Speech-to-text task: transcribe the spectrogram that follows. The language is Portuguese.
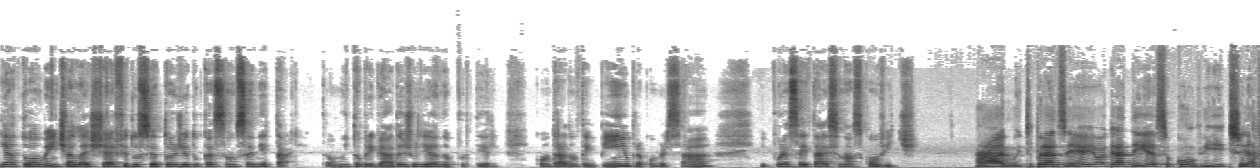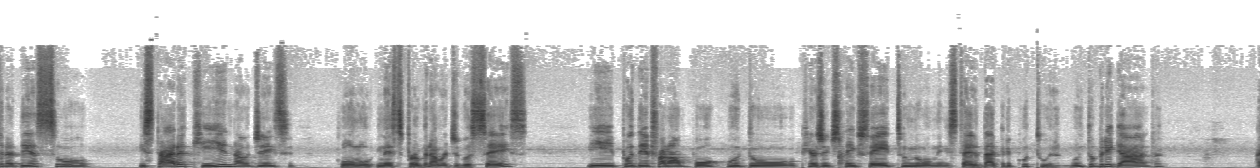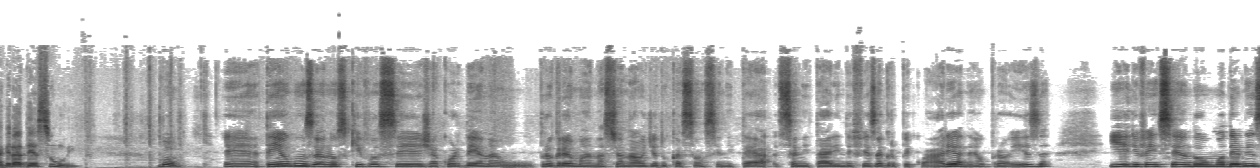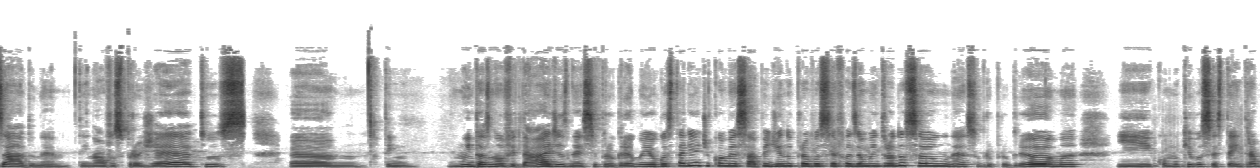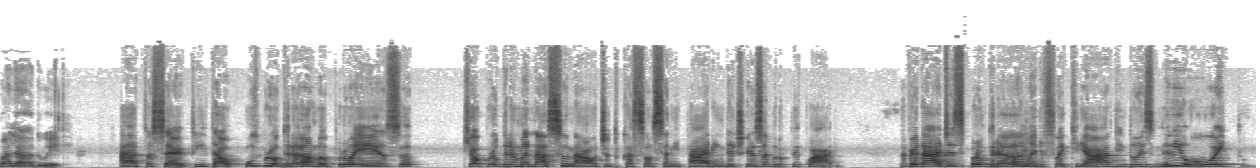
e atualmente ela é chefe do setor de educação sanitária. Então, muito obrigada, Juliana, por ter encontrado um tempinho para conversar e por aceitar esse nosso convite. Ah, é muito prazer. Eu agradeço o convite, agradeço estar aqui na audiência como nesse programa de vocês e poder falar um pouco do que a gente tem feito no Ministério da Agricultura. Muito obrigada, agradeço muito. Bom, é, tem alguns anos que você já coordena o Programa Nacional de Educação Sanitária em Defesa Agropecuária, né, o PROESA, e ele vem sendo modernizado, né? Tem novos projetos, um, tem muitas novidades nesse programa e eu gostaria de começar pedindo para você fazer uma introdução, né, sobre o programa e como que vocês têm trabalhado ele. Ah, tá certo. Então, o programa, PROESA, que é o Programa Nacional de Educação Sanitária em Defesa Agropecuária. Na verdade, esse programa ele foi criado em 2008,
